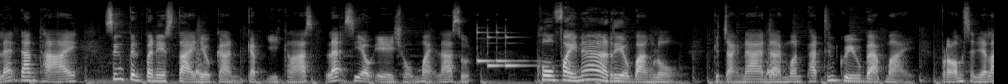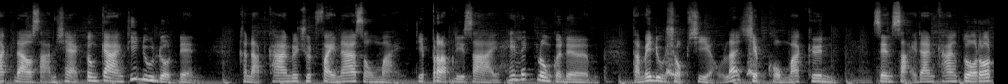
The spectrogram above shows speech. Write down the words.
และด้านท้าย ซึ่งเป็นไปในสไตล์เดียวกันกับ E-Class และ CLA โฉมใหม่ล่าสุด โคมไฟหน้าเรียวบางลง กระจังหน้า Diamond Pattern Grille แบบใหม่ พร้อมสัญลักษณ์ดาว 3 แฉกตรงกลางที่ดูโดดเด่น ขนาบข้างด้วยชุดไฟหน้าทรงใหม่ ที่ปรับดีไซน์ให้เล็กลงกว่าเดิมทำให้ดูฉบเฉี่ยวและเฉียบคมมากขึ้น เส้นสายด้านข้างตัวรถ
